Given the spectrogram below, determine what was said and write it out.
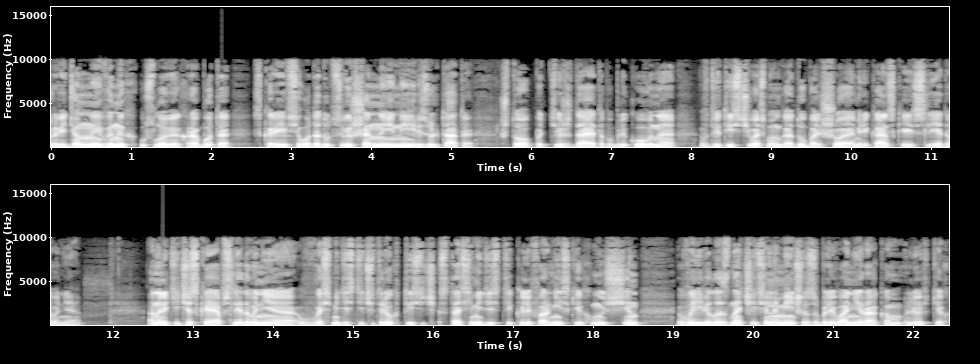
Проведенные в иных условиях работы, скорее всего, дадут совершенно иные результаты, что подтверждает опубликованное в 2008 году большое американское исследование. Аналитическое обследование в 84 170 калифорнийских мужчин выявило значительно меньше заболеваний раком легких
